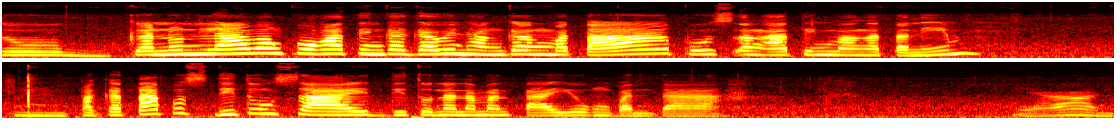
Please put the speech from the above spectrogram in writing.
So, ganun lamang po ating gagawin hanggang matapos ang ating mga tanim. Hmm, pagkatapos ditong side, dito na naman tayong banda. Ayan.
